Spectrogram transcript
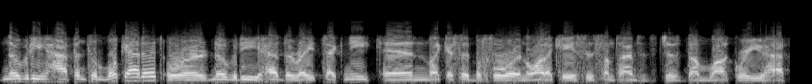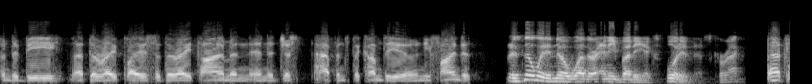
nobody happened to look at it or nobody had the right technique. And like I said before, in a lot of cases, sometimes it's just dumb luck where you happen to be at the right place at the right time and, and it just happens to come to you and you find it. There's no way to know whether anybody exploited this, correct? That's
